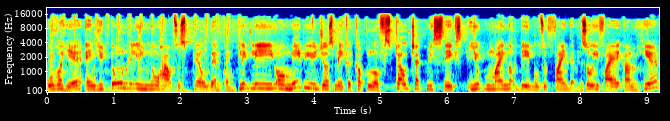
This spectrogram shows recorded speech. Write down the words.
over here and you don't really know how to spell them completely or maybe you just make a couple of spell check mistakes, you might not be able to find them. So if I am here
